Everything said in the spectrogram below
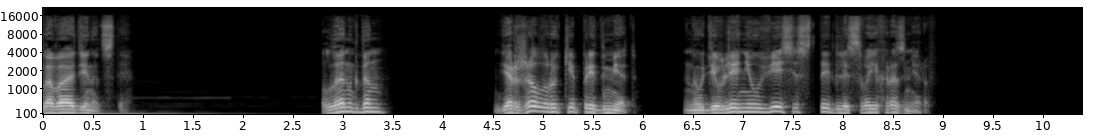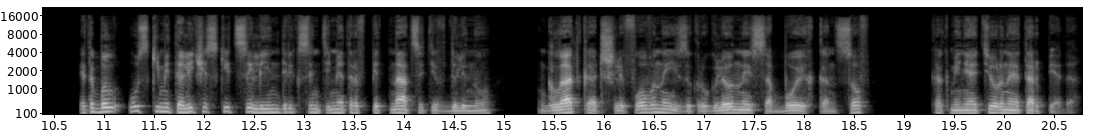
Глава 11. Лэнгдон держал в руке предмет, на удивление увесистый для своих размеров. Это был узкий металлический цилиндрик сантиметров 15 в длину, гладко отшлифованный и закругленный с обоих концов, как миниатюрная торпеда.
